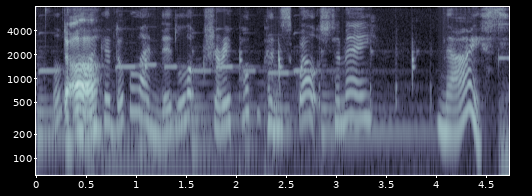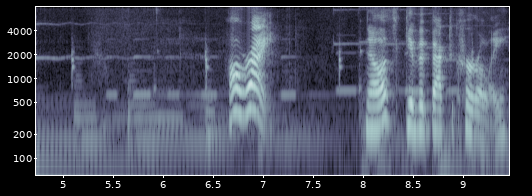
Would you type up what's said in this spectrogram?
Looks Duh. like a double-ended luxury pump and squelch to me. Nice. Alright. Now let's give it back to Curly.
